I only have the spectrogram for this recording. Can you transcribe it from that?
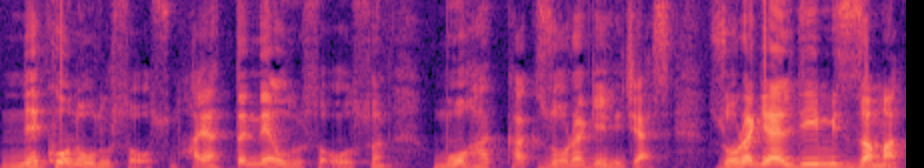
Ne konu olursa olsun, hayatta ne olursa olsun muhakkak zora geleceğiz. Zora geldiğimiz zaman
